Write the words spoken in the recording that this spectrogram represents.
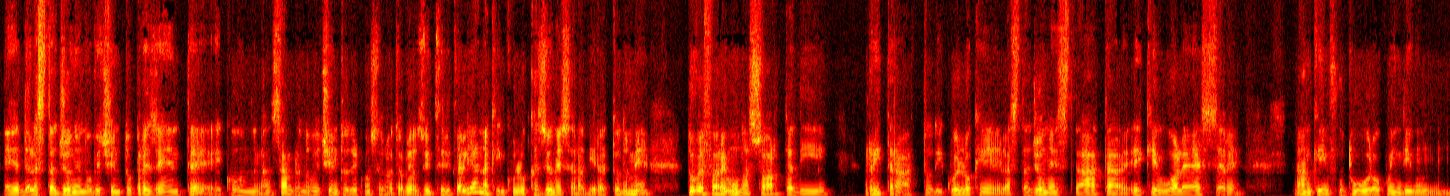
eh, della stagione Novecento presente e con l'ensemble Novecento del Conservatorio della Svizzera Italiana, che in quell'occasione sarà diretto da me, dove faremo una sorta di ritratto di quello che la stagione è stata e che vuole essere anche in futuro, quindi un,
